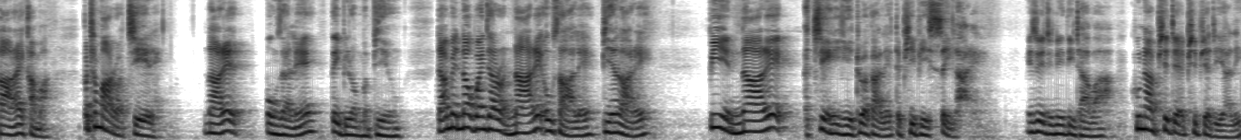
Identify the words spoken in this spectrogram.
နာတဲ့အခါမှာပထမတော့ကျဲတယ်နာတဲ့ပုံစံလည်းတိတ်ပြီးတော့မပြင်းဘူး ဒါပေမဲ့နောက်ပိုင်းကျတော့နာတဲ့ဥစ္စာကလည်းပြင်းလာတယ်ပြီးရင်နာတဲ့အချိန်ရည်အတွက်ကလည်းတဖြည်းဖြည်းစိတ်လာတယ်မိတ်ဆွေဒီနေ့သိထားပါခုနဖြစ်တဲ့အဖြစ်ဖြစ်တွေကလေ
